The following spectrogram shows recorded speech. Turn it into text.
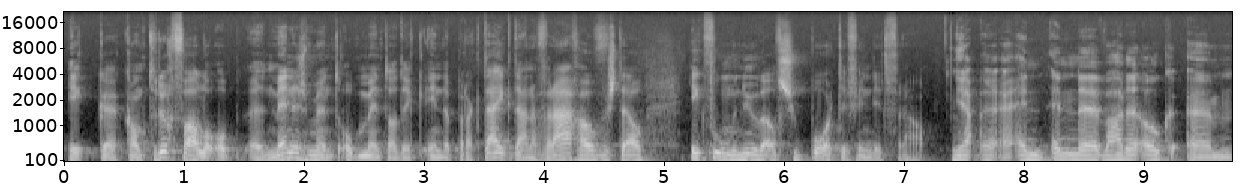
ik eh, kan terugvallen op het management op het moment dat ik in de praktijk daar een vraag over stel. Ik voel me nu wel supportive in dit verhaal. Ja, en, en we hadden ook. ehm,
